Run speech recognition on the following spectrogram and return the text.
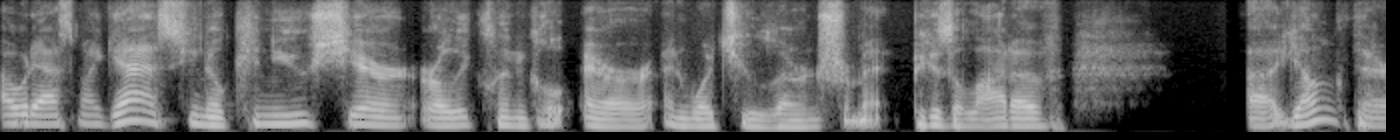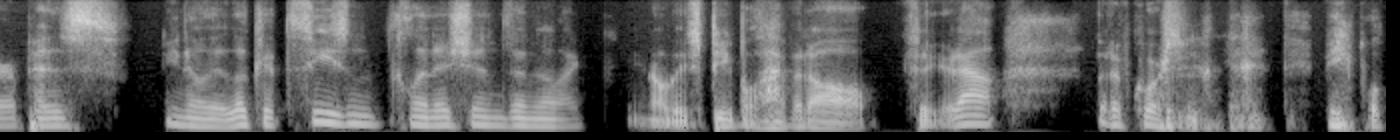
I would ask my guests, you know, can you share an early clinical error and what you learned from it? Because a lot of uh, young therapists you know, they look at seasoned clinicians and they're like, you know, these people have it all figured out. But of course, people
